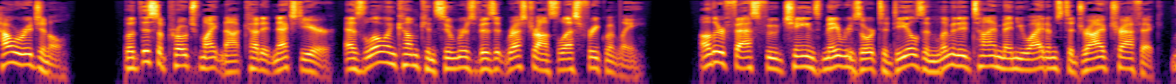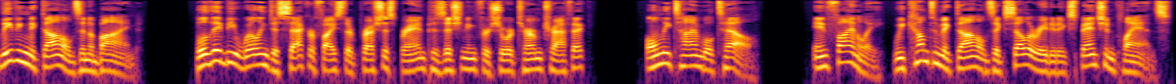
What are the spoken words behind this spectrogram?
How original! But this approach might not cut it next year, as low income consumers visit restaurants less frequently. Other fast food chains may resort to deals and limited time menu items to drive traffic, leaving McDonald's in a bind. Will they be willing to sacrifice their precious brand positioning for short term traffic? Only time will tell. And finally, we come to McDonald's accelerated expansion plans.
